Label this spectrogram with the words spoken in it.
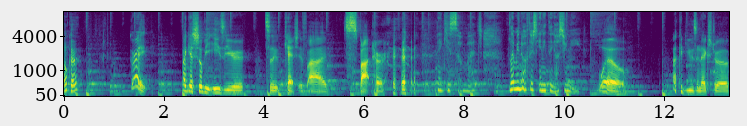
Okay, great. I guess she'll be easier to catch if I spot her. Thank you so much. Let me know if there's anything else you need. well, I could use an extra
